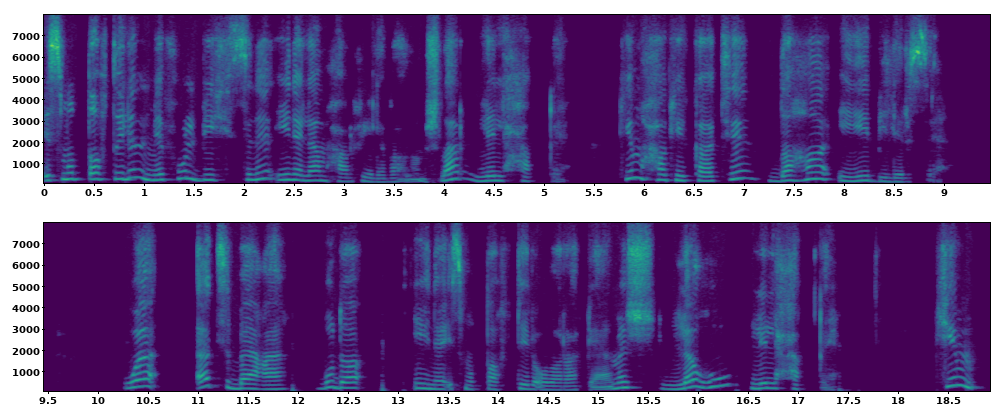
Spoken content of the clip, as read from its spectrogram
İsmut tafdilin meful bihisine yine lam harfiyle bağlamışlar. Lil hakkı. Kim hakikati daha iyi bilirse. Ve etba'a bu da yine ismut tafdil olarak gelmiş. Lehu lil hakkı. Kim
